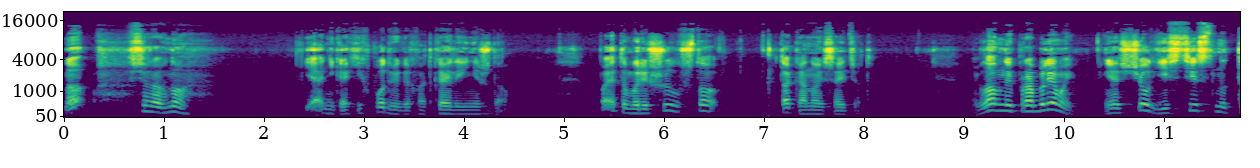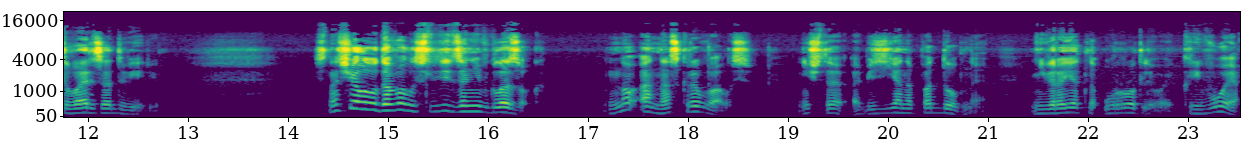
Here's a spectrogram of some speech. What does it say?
Но все равно я никаких подвигов от Кайли и не ждал. Поэтому решил, что так оно и сойдет. Главной проблемой я счел, естественно, тварь за дверью. Сначала удавалось следить за ней в глазок, но она скрывалась. Нечто обезьяноподобное, невероятно уродливое, кривое,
